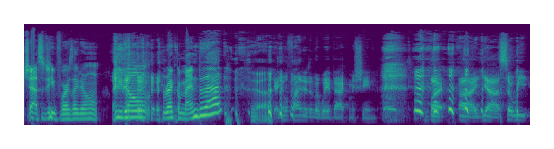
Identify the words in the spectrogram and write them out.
chastity force. I don't. We don't recommend that. Yeah. Yeah, you'll find it in the Wayback Machine. But uh, yeah, so we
